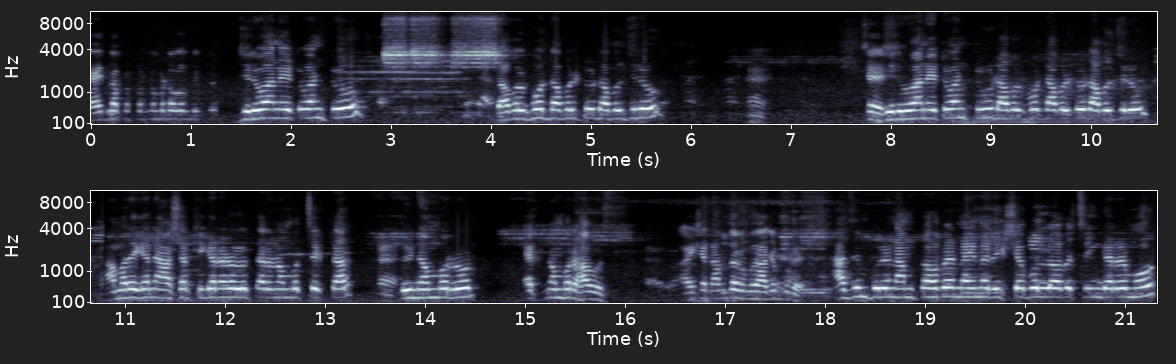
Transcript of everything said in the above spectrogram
জাহিদ ভাই আপনার ফোন নাম্বারটা বলুন একটু। Zero one eight one two double four double two double zero. হ্যাঁ। Zero one eight one two double four double two double zero. আমার এখানে আসার ঠিকানা হলো তেরো নম্বর সেক্টর হ্যাঁ। দুই নম্বর রোড এক নম্বর হাউস। আইসা নামতে হবে? আজমপুরে? আজিমপুরে নামতে হবে নাইমে রিক্সা বললে হবে সিঙ্গারের মোড়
